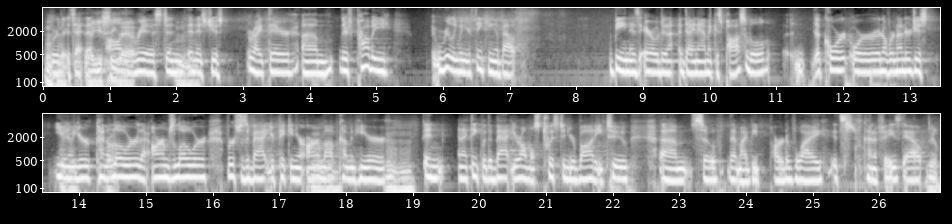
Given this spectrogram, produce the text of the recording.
where it's at Mm-hmm. Yeah, that you see on that. Mm-hmm. the wrist, and and it's just right there. Um, there's probably really when you're thinking about being as aerodynamic as possible, a quirt or an over and under just you know mm-hmm. you're kind of lower that arm's lower versus a bat you're picking your arm up mm-hmm. coming here mm-hmm. and and i think with a bat you're almost twisting your body too um, so that might be part of why it's kind of phased out know?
